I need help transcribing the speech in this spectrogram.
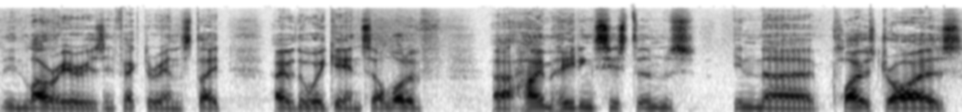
in lower areas, in fact, around the state over the weekend. So a lot of uh, home heating systems, in uh, clothes dryers,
